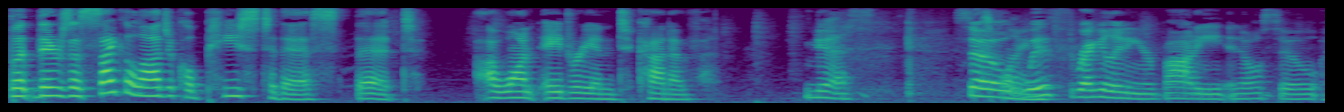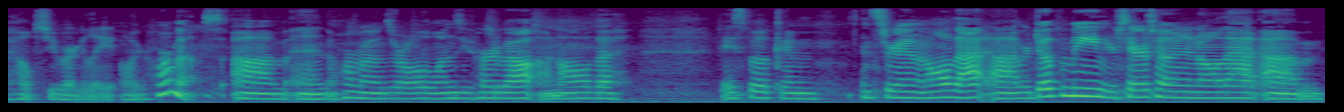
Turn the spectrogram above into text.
But there's a psychological piece to this that I want Adrian to kind of Yes. So Explain. with regulating your body, it also helps you regulate all your hormones. Um, and the hormones are all the ones you've heard about on all the Facebook and Instagram and all that. Um, your dopamine, your serotonin, and all that. Um,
